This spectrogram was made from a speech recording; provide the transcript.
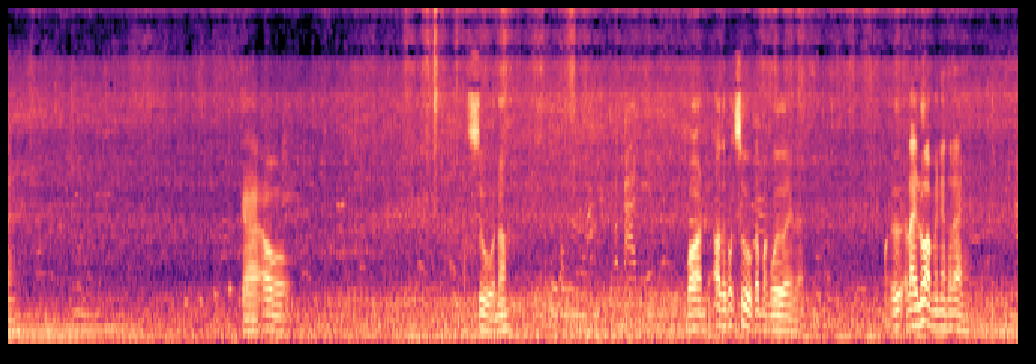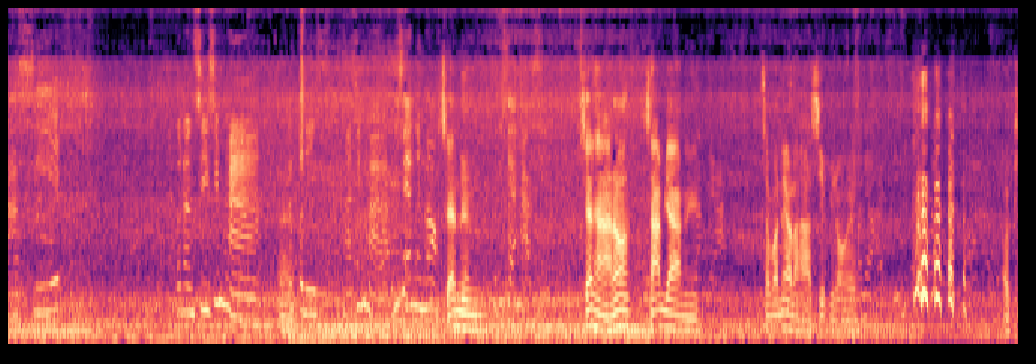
อก็เอาผักสู้เนาะ คือทงประกาศเลย บอลเอาแต่ผักสู้กับมักเวอร์นี่แหละมักเอออะไรรวมไปเนี่ยเท่าไหร่ห้าสิบตัวนั้นสี่สิบห้าแล้วตัวนี้ห้าสิบห้าที่แสนหนึ่งเนาะแสนหนึ่งที่แสนห้าสิบแสนหาเนาะสามอย่างนี่สามอย่างสามวันแนวละหาสิบพี่น้องเลยมันอย่างห้าสิบโอเค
